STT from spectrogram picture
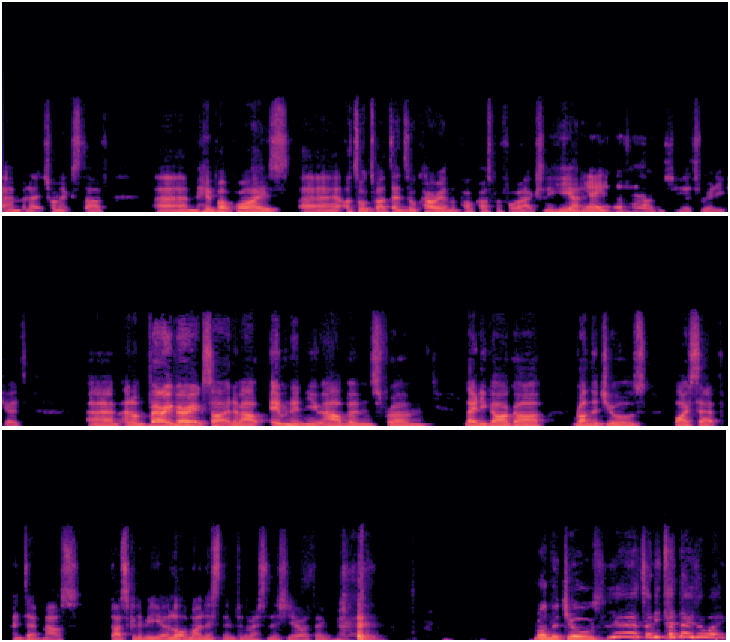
um, electronic stuff. Um, hip hop wise, uh, I talked about Denzel Curry on the podcast before. Actually, he had a Yeah, new love him. album. It's really good. Um, and I'm very, very excited about imminent new albums from Lady Gaga, Run the Jewels, Bicep, and deadmau5. That's going to be a lot of my listening for the rest of this year, I think. Run the Jewels. Yeah, it's only 10 days away.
